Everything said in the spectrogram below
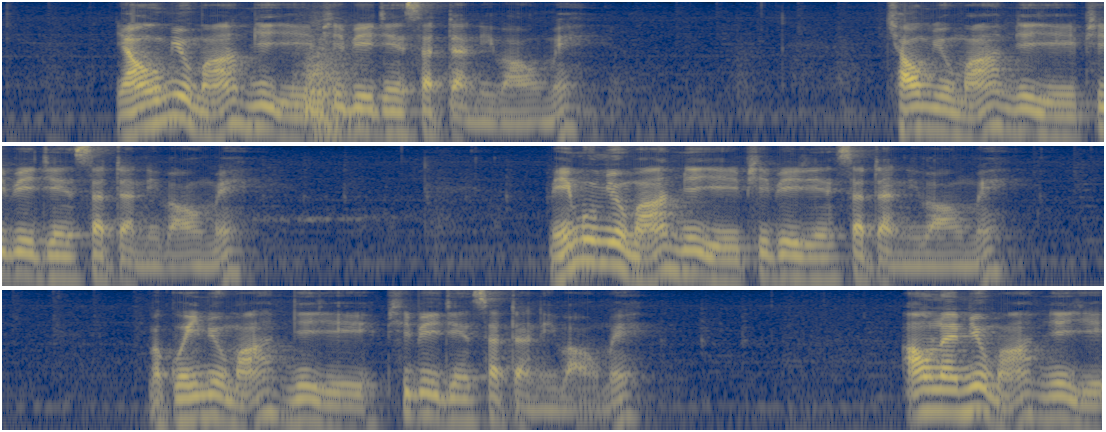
။ညောင်ဦးမြို့မှာမြစ်ရေဖြည်းဖြည်းချင်းဆက်တက်နေပါဦးမယ်။ ချောင်းမြို့မှာမြစ်ရေဖြည်းဖြည်းချင်းဆက်တက်နေပါဦးမယ်။မင်းမှုမြို့မှာမြစ်ရေဖြည်းဖြည်းချင်းဆက်တက်နေပါဦးမယ်။မကွေးမြို့မှာမြစ်ရေဖြည်းဖြည်းချင်းဆက်တက်နေပါဦးမယ်။အောင်လံမြို့မှာမြစ်ရေ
